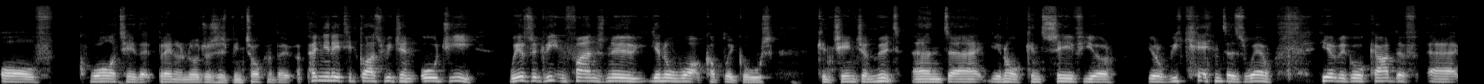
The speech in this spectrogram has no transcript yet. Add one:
of quality that Brendan Rodgers has been talking about. Opinionated Glaswegian OG, where's the greeting fans now? You know what? A couple of goals can change your mood and, uh, you know, can save your your weekend as well. Here we go, Cardiff, uh,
